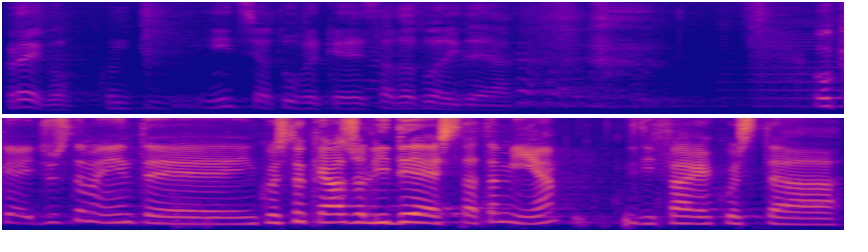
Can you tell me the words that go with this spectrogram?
Prego, inizia tu perché è stata tua l'idea. Ok, giustamente in questo caso l'idea è stata mia di fare questa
